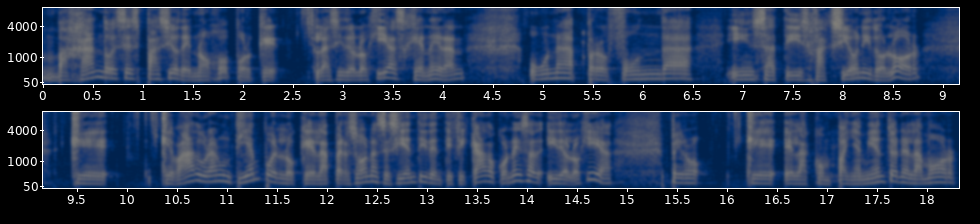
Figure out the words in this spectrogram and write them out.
bajando ese espacio de enojo, porque las ideologías generan una profunda insatisfacción y dolor que que va a durar un tiempo en lo que la persona se siente identificado con esa ideología, pero que el acompañamiento en el amor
